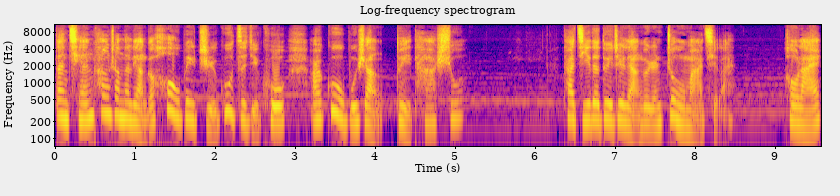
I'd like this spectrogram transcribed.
但前炕上的两个后辈只顾自己哭，而顾不上对他说。他急得对这两个人咒骂起来。后来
